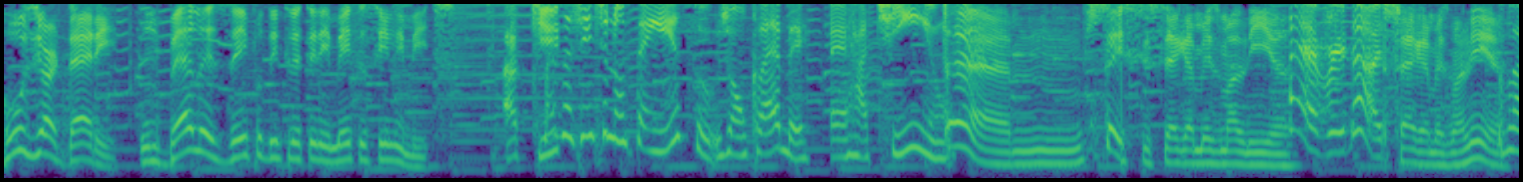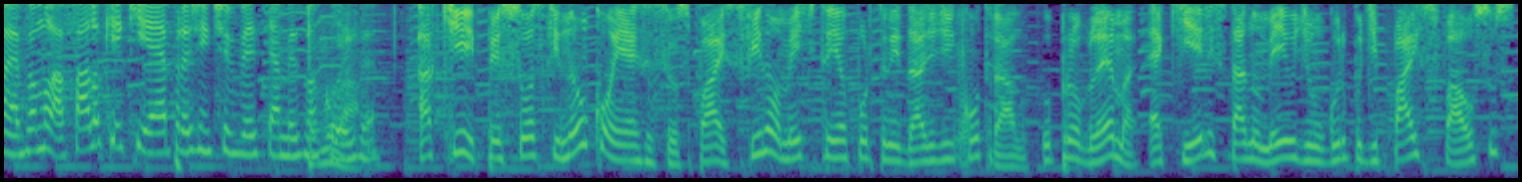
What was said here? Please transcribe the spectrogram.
Who's Your Daddy? Um belo exemplo do entretenimento sem limites. Aqui. Mas a gente não tem isso, João Kleber? É ratinho? É, não sei se segue a mesma linha. É verdade. Segue a mesma linha? Vai, vamos lá, fala o que que é pra gente ver se é a mesma Vamos lá. coisa. Aqui, pessoas que não conhecem seus pais finalmente têm a oportunidade de encontrá-lo. O problema é que ele está no meio de um grupo de pais falsos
